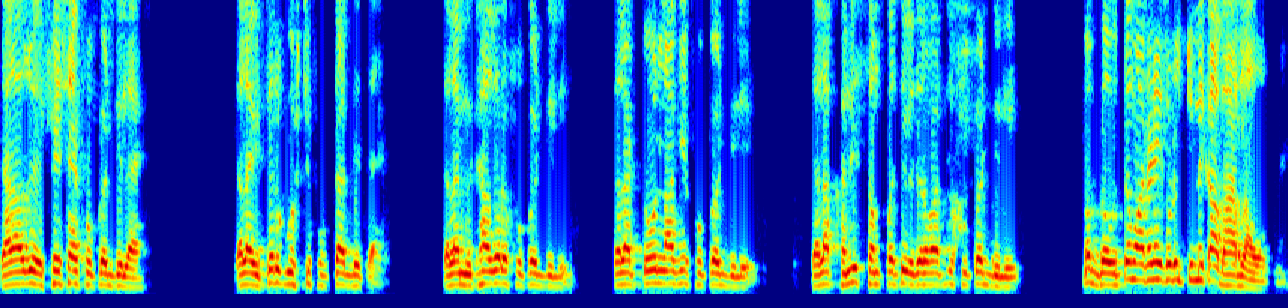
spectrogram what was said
त्याला जो एफ एस आय फुकट दिलाय त्याला इतर गोष्टी फुकटात देत आहे त्याला मिठागर फुकट दिली त्याला टोल नाके फुकट दिले त्याला खनिज संपत्ती विदर्भातली फुकट दिली. मग गौतम अडाणीकडून तुम्ही का भार लावत नाही?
